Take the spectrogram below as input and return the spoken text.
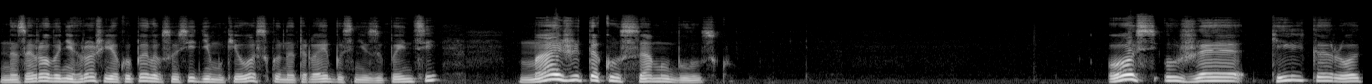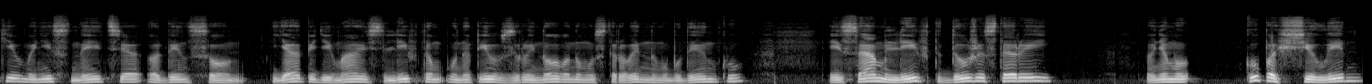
на зароблені гроші я купила в сусідньому кіоску на тролейбусній зупинці майже таку саму блузку. Ось уже кілька років мені сниться один сон. Я підіймаюсь ліфтом у напівзруйнованому старовинному будинку, і сам ліфт дуже старий. У ньому Купа щілин,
